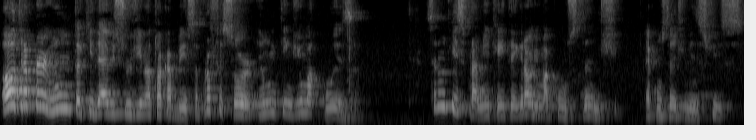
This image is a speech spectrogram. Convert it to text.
Outra pergunta que deve surgir na tua cabeça, professor, eu não entendi uma coisa. Você não disse para mim que a integral de uma constante é constante vezes x?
